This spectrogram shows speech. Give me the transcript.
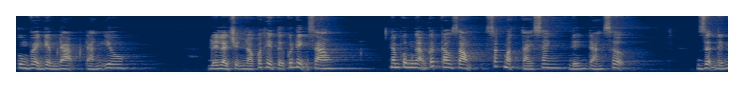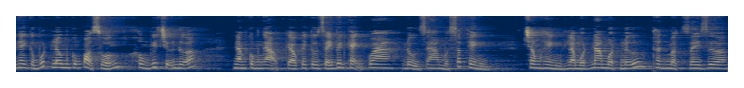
cùng vẻ điềm đạm, đáng yêu. Đây là chuyện nó có thể tự quyết định sao? Nam công ngạo cất cao giọng, sắc mặt tái xanh đến đáng sợ. Giận đến ngay cả bút lông cũng bỏ xuống, không viết chữ nữa nam công ngạo kéo cái túi giấy bên cạnh qua, đổ ra một sấp hình. Trong hình là một nam một nữ, thân mật dây dưa.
